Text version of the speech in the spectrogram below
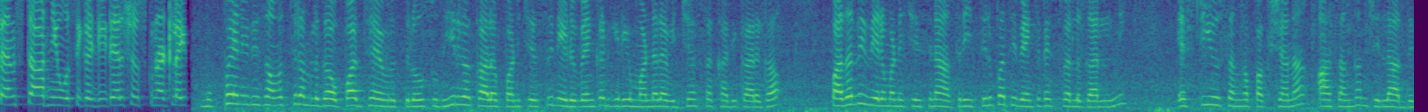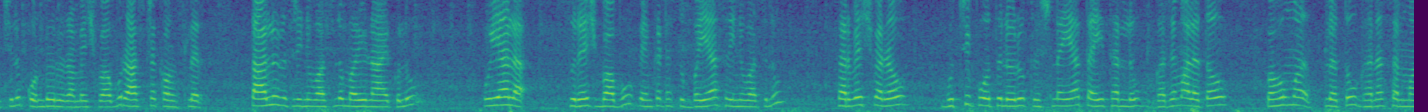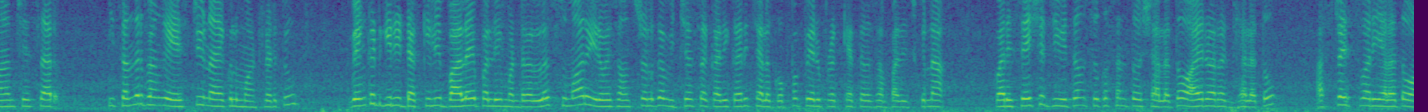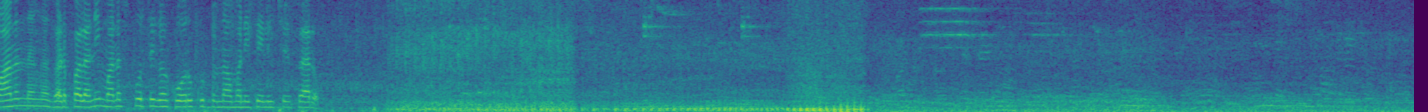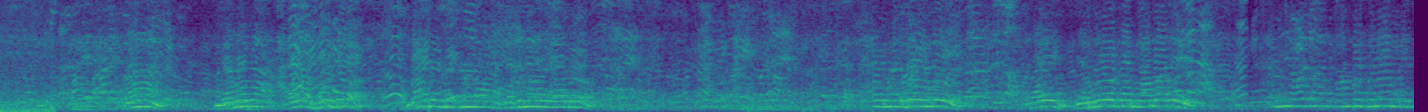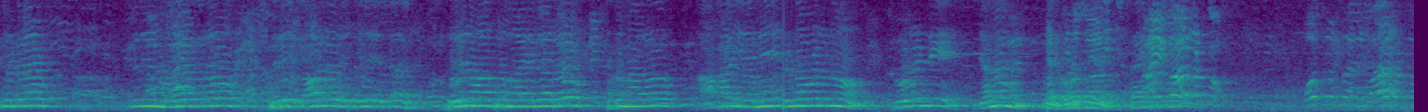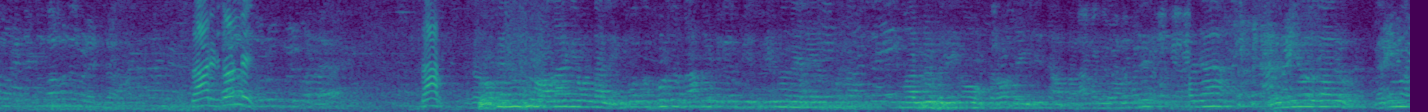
Ten star news. ఇక details చూసుకున్నట్లయితే ముప్పై ఎనిమిది సంవత్సరములుగా ఉపాధ్యాయ వృత్తిలో సుదీర్ఘకాలం పనిచేసి నేడు వెంకటగిరి మండల విద్యాశాఖ అధికారిగా పదవి విరమణ చేసిన శ్రీ తిరుపతి వెంకటేశ్వర్లు గారిని ఎస్టీయు సంఘ పక్షాన ఆ సంఘం జిల్లా అధ్యక్షులు కొండూరు రమేష్ బాబు రాష్ట్ర కౌన్సిలర్ తాలూరు శ్రీనివాసులు మరియు నాయకులు ఉయ్యాల సురేష్ బాబు వెంకట సుబ్బయ్య శ్రీనివాసులు సర్వేశ్వరరావు బుచ్చిపోతులూరు కృష్ణయ్య తదితరులు గజమాలతో బహుమతులతో ఘన సన్మానం చేశారు. ఈ సందర్భంగా ఎస్టీ నాయకులు మాట్లాడుతూ వెంకటగిరి డక్కిలి బాలాయపల్లి మండలాల్లో సుమారు ఇరవై సంవత్సరాలుగా విద్యాశాఖ అధికారి చాలా గొప్ప పేరు ప్రఖ్యాతలు సంపాదించుకున్న వారి శేష జీవితం సుఖ సంతోషాలతో ఆయురారోగ్యాలతో అష్టైశ్వర్యాలతో ఆనందంగా గడపాలని మనస్ఫూర్తిగా కోరుకుంటున్నామని తెలియజేశారు. ఘనంగా ఆయన ఫోటో బయట పెట్టుకున్నాం గజమాలు కాదు. నిలబడింది ఎన్నో గారు నవ్వాలి పంపిస్తున్నాం మిత్రుడు యూనియన్ నాయకులు శ్రీ కాళ్ళూరి శ్రీ శ్రీనివాస నాయుడు గారు చెప్తున్నారు ఆహా ఏమి చిరునవ్వులను చూడండి జనం సార్ చూడండి. సార్. ఒక నిమిషం అలాగే ఉండాలి. ఇంకొక ఫోటో నాతోటి కలిపి శ్రీను నేను వేసుకుంటాను శ్రీను తర్వాత దయచేసి గారు గజమా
